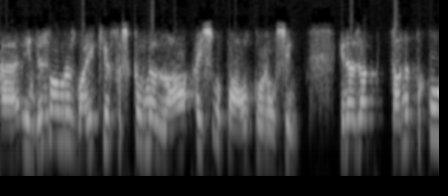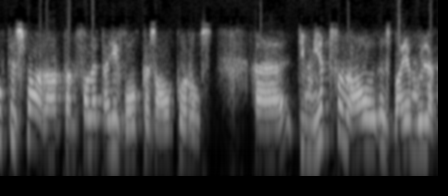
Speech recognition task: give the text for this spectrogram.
Uh en dis waaroor ons baie keer verskillende lae ys op haalkorrel sien. En as dit dan 'n bekolte swaar raak, dan val dit uit die wolk as haalkorrels. Uh die meet van haal is baie moeilik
